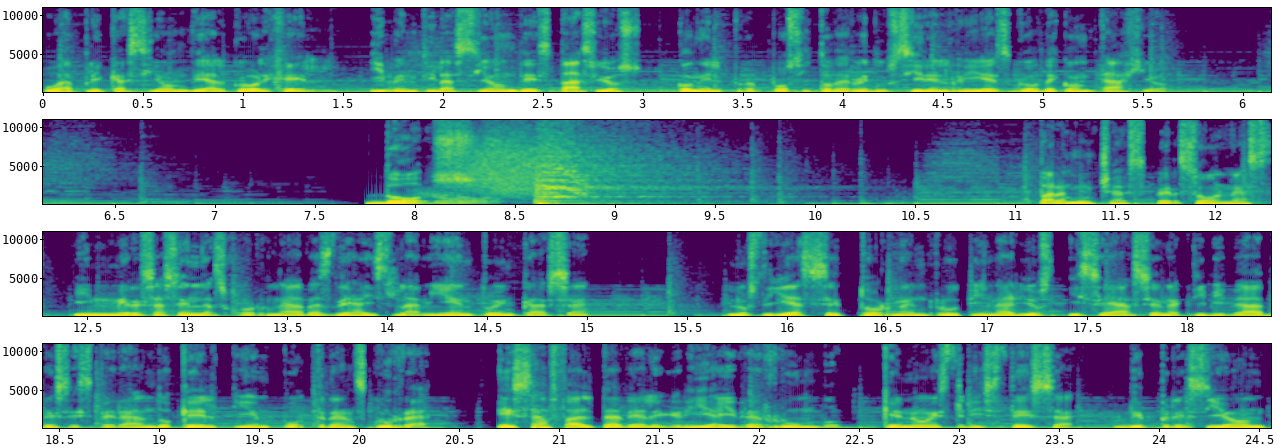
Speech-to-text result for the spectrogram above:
o aplicación de alcohol gel, y ventilación de espacios, con el propósito de reducir el riesgo de contagio. 2. Para muchas personas, inmersas en las jornadas de aislamiento en casa, los días se tornan rutinarios y se hacen actividades esperando que el tiempo transcurra. Esa falta de alegría y de rumbo, que no es tristeza, depresión,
